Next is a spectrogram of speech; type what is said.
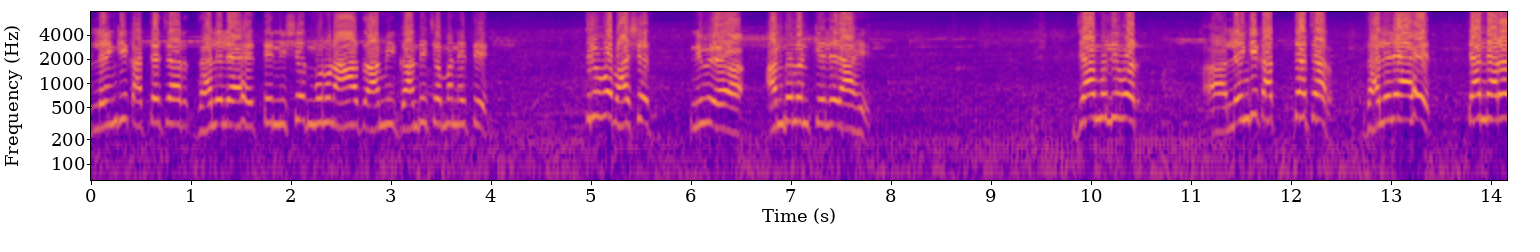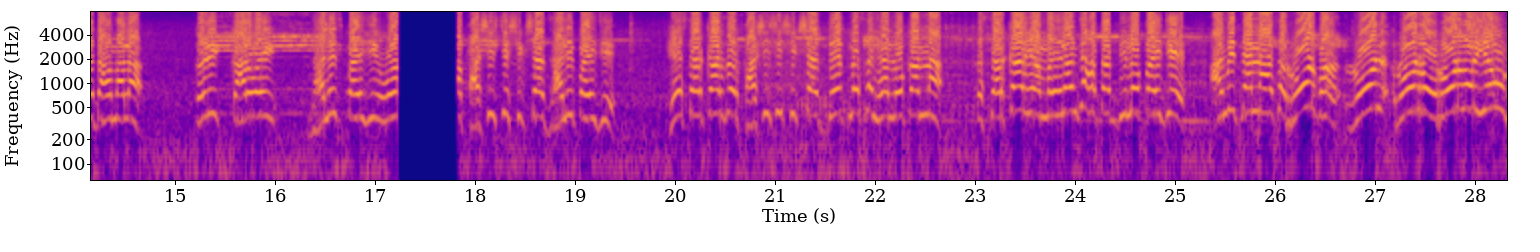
लैंगिक अत्याचार झालेले आहेत. ते निषेध म्हणून आज आम्ही गांधी चमन येथे तीव्र भाषेत निवे आंदोलन केलेले आहे. ज्या मुलीवर लैंगिक अत्याचार झालेले आहेत त्या नराधामाला कडी कारवाई झालीच पाहिजे व फाशीची शिक्षा झाली पाहिजे. हे सरकार जर फाशीची शिक्षा देत नसेल ह्या लोकांना तर सरकार या महिलांच्या हातात दिलं पाहिजे. आम्ही त्यांना असं रोड रोड रोड रोडवर येऊन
